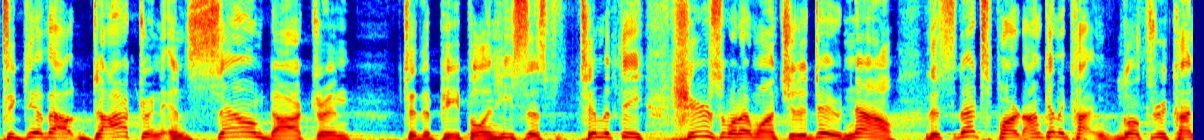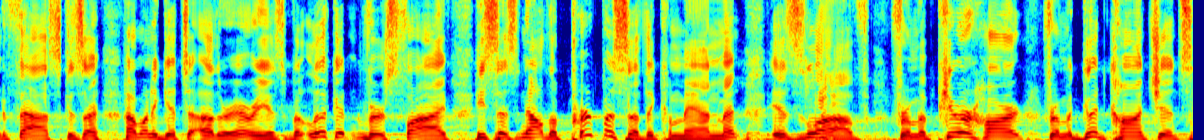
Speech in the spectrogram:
to give out doctrine and sound doctrine to the people and he says, Timothy, here's what I want you to do. Now, this next part, I'm going to go through kind of fast because I, I want to get to other areas, but look at verse 5. He says, Now the purpose of the commandment is love from a pure heart, from a good conscience,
